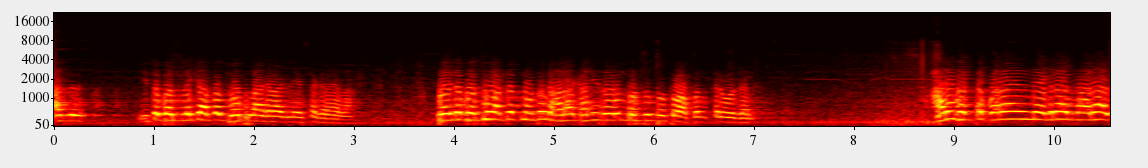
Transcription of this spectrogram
आज इथं बसलं की आता झोप लाग लागली सगळ्याला. पहिलं बसू वाटत नव्हतं झाडाखाली जाऊन बसत होतो आपण सर्वजण. हरिभक्त परायण मेघराज महाराज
